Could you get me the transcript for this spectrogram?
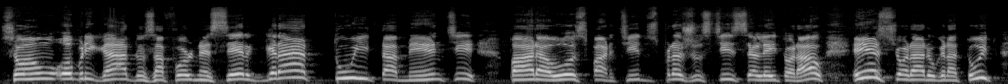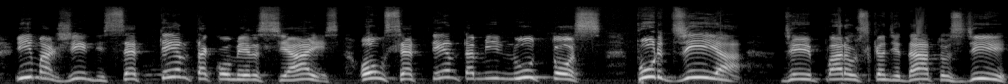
são obrigados a fornecer gratuitamente gratuitamente para os partidos, para a justiça eleitoral, esse horário gratuito. Imagine 70 comerciais ou 70 minutos por dia de, para os candidatos de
